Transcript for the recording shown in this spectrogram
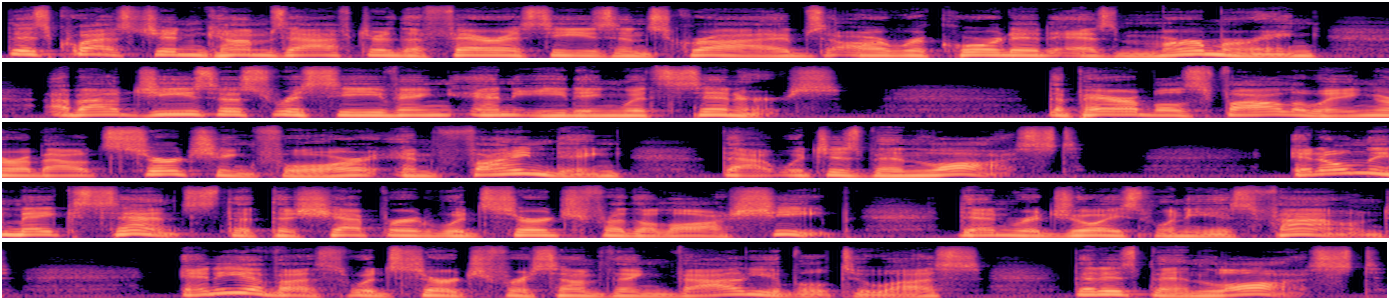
This question comes after the Pharisees and scribes are recorded as murmuring about Jesus receiving and eating with sinners. The parables following are about searching for and finding that which has been lost. It only makes sense that the shepherd would search for the lost sheep, then rejoice when he is found. Any of us would search for something valuable to us that has been lost.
